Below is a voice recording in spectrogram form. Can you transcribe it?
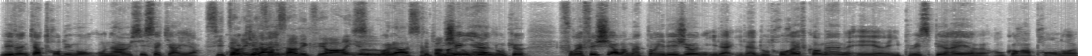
les 24 heures du Mans, on a réussi sa carrière. si tu arrives à faire ça avec Ferrari, C'est- euh, voilà, c'est pas mal non génial. Donc, il faut réfléchir. Alors maintenant, il est jeune, il a, il a d'autres rêves quand même, et euh, il peut espérer euh, encore apprendre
